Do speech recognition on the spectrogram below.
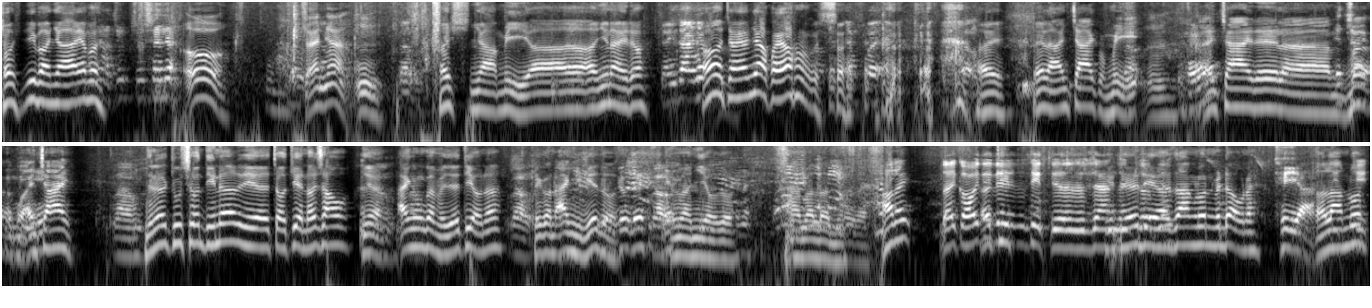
thôi đi vào nhà em ơi. Ô cho em nhá. Ừ. Ây, nhà mỉ à, như này thôi. Ờ chào em nhá khỏe không đây đây là anh trai của mỹ. Anh trai đây là Anh trai vợ của của anh trai. Vâng. Thế nên chú Sơn tí nữa thì trò chuyện nói sau. Nhỉ anh không cần phải giới thiệu nữa. Vâng. thế còn anh thì biết rồi. Nhưng mà nhiều rồi. Hai ba lần rồi. À đấy. Đây có Ờ, cái thịt. thịt ờ, như rang thế thì thơm à, nhá. Giang luôn với đậu này. Thì à. Ờ, làm luôn. thịt.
